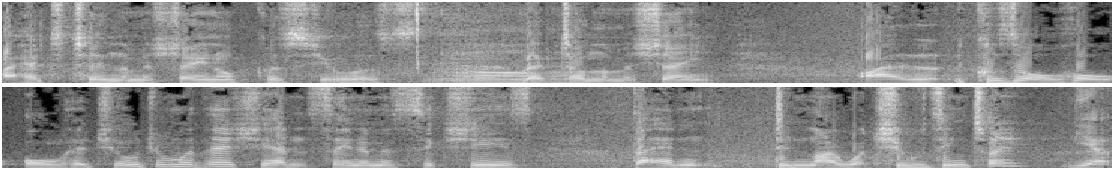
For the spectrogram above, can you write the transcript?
I had to turn the machine off because she was Oh. left on the machine. I because all her, all her children were there. She hadn't seen them in six years. They hadn't didn't know what she was into. Yeah.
